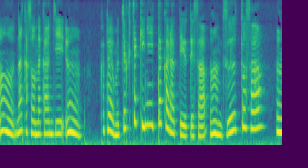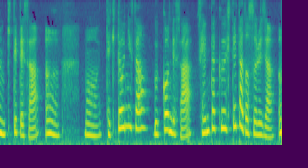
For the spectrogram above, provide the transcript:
うん、なんかそんな感じ。うん。かたやむちゃくちゃ気に入ったからって言ってさ、うん、ずっとさ、うん、着ててさ、うん。もう適当にさぶっこんでさ洗濯してたとするじゃん。う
